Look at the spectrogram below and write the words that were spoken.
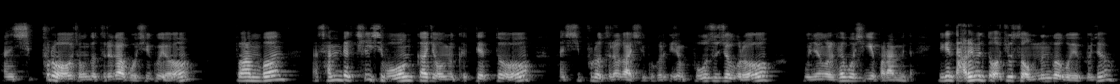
한 10% 정도 들어가 보시고요. 또 한번 375원까지 오면 그때 또 한 10% 들어가시고 그렇게 좀 보수적으로 운영을 해보시기 바랍니다. 이게 나르면 또 어쩔 수 없는 거고요. 그죠?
